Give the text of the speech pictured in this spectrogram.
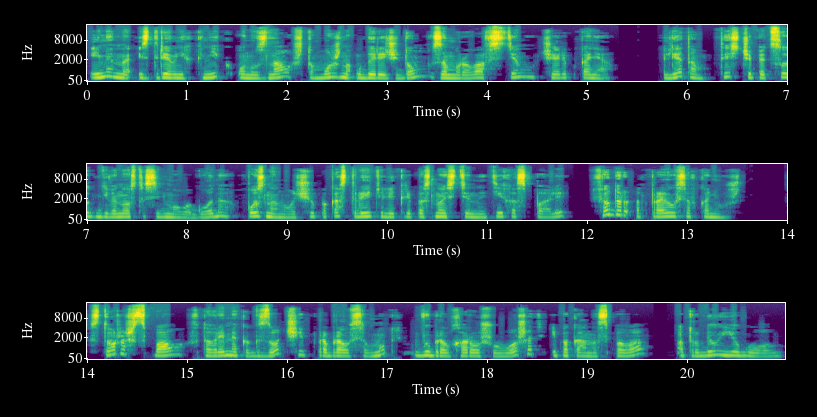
Именно из древних книг он узнал, что можно уберечь дом, замуровав стену череп коня. Летом 1597 года, поздно ночью, пока строители крепостной стены тихо спали, Федор отправился в конюшню. Сторож спал, в то время как зодчий пробрался внутрь, выбрал хорошую лошадь и, пока она спала, отрубил ее голову.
